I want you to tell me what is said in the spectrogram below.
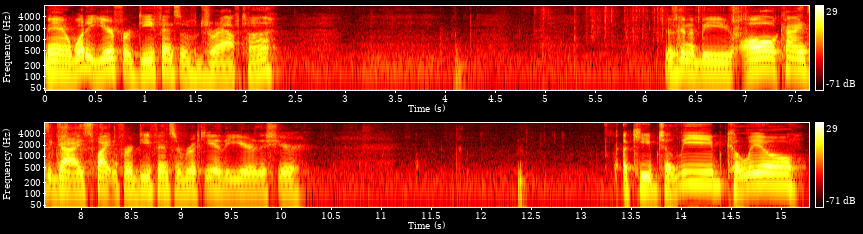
Man, what a year for defensive draft, huh? There's going to be all kinds of guys fighting for defensive rookie of the year this year. Aqib Talib, Khalil,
